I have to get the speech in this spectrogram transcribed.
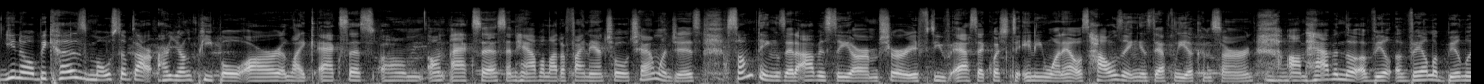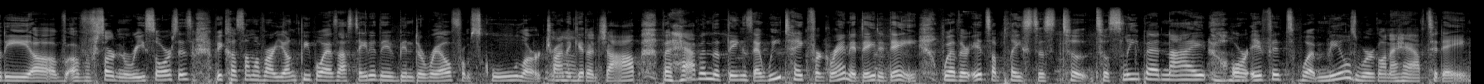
you know, because most of our, our young people are like access um, on access and have a lot of financial challenges. Some things that obviously are, I'm sure, if you've asked that question to anyone else, housing is definitely a concern. Um, having the avail- availability of, of certain resources, because some of our young people, as I stated, they've been derailed from school or trying to get a job. But having the things that we take for granted day to day, whether it's a place to, to, to sleep at night or if it's what meals we're going to have today,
